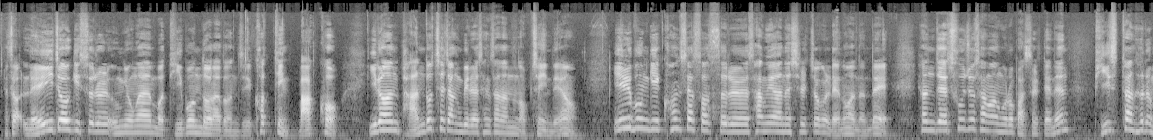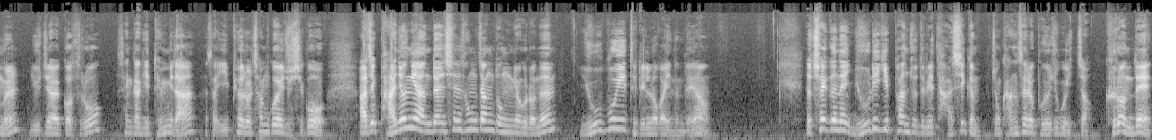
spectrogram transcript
그래서 레이저 기술을 응용한 뭐 디본더라든지 커팅, 마커 이런 반도체 장비를 생산하는 업체인데요. 1분기 컨센서스를 상회하는 실적을 내놓았는데 현재 수주 상황으로 봤을 때는 비슷한 흐름을 유지할 것으로 생각이 됩니다. 그래서 이 표를 참고해 주시고 아직 반영이 안 된 신성장 동력으로는 UV 드릴러가 있는데요. 최근에 유리 기판주들이 다시금 좀 강세를 보여주고 있죠. 그런데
